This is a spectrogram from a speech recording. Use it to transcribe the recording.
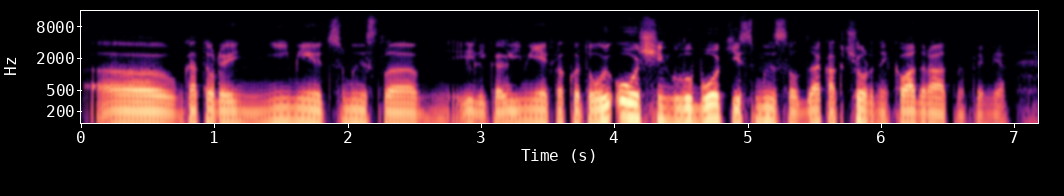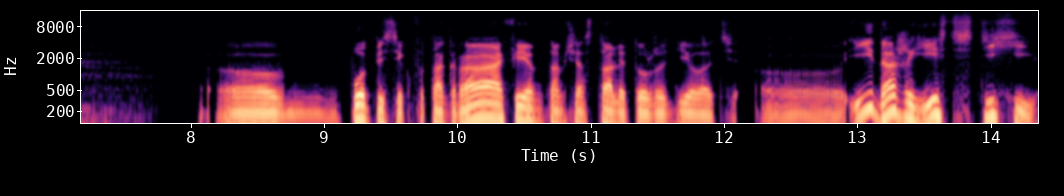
э, которые не имеют смысла или как, имеют какой-то очень глубокий смысл, да, как черный квадрат, например. Э, подписи к фотографиям там сейчас стали тоже делать. Э, и даже есть стихи.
